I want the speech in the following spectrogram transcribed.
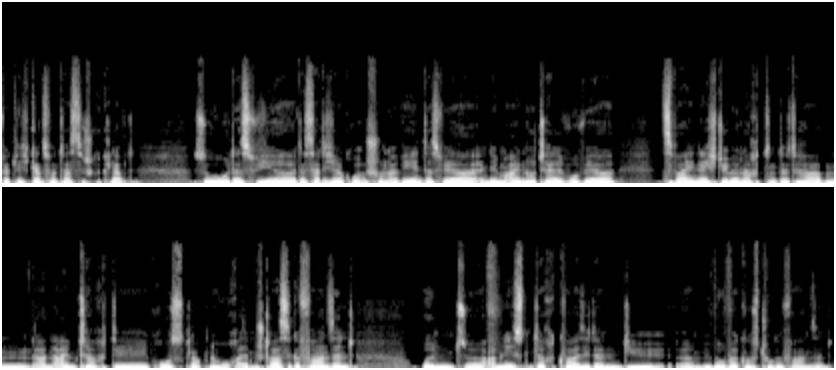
wirklich ganz fantastisch geklappt. So, dass wir, das hatte ich ja schon erwähnt, dass wir in dem einen Hotel, wo wir zwei Nächte übernachtet haben, an einem Tag die Großglockner Hochalpenstraße gefahren sind und äh, am nächsten Tag quasi dann die äh, Überbrückungstour gefahren sind.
